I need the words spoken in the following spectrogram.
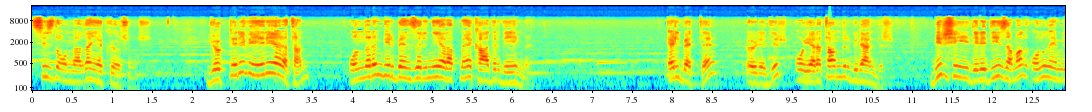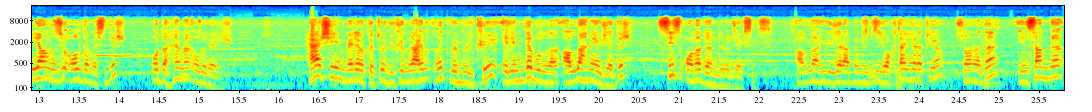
Siz de onlardan yakıyorsunuz. Gökleri ve yeri yaratan onların bir benzerini yaratmaya kadir değil mi? Elbette öyledir. O yaratandır, bilendir. Bir şeyi dilediği zaman onun emri yalnızca ol demesidir. O da hemen olu verir. Her şeyin melekutu, hükümranlık ve mülkü elinde bulunan Allah ne yücedir. Siz ona döndürüleceksiniz. Allah Yüce Rabbimiz bizi yoktan yaratıyor. Sonra da insan da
